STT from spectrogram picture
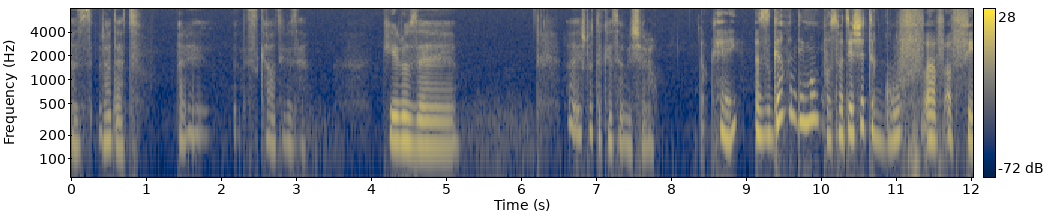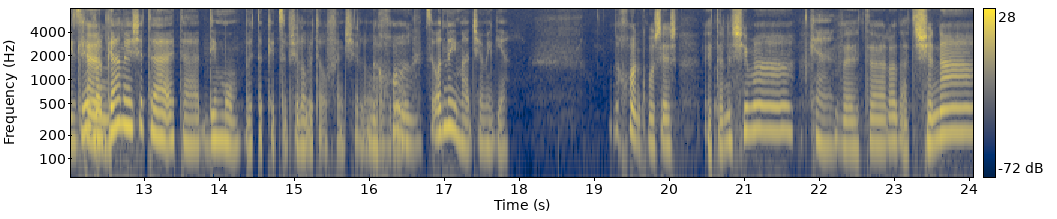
אז לא יודעת, נזכרתי בזה. כאילו זה, לא, יש לו את הקצב משלו. אוקיי. אז גם הדימום פה, זאת אומרת, יש את הגוף הפ- הפיזי, כן. אבל גם יש את, ה, את הדימום ואת הקצב שלו ואת האופן שלו. נכון. זה עוד מימד שמגיע. נכון, כמו שיש את הנשימה, כן. ואת ה... לא יודעת, שינה,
